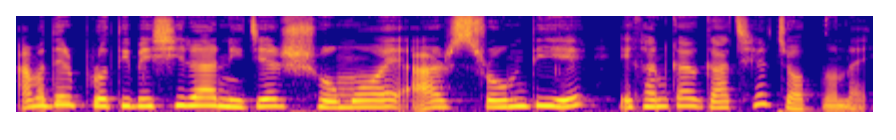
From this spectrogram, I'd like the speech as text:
আমাদের প্রতিবেশীরা নিজের সময় আর শ্রম দিয়ে এখানকার গাছের যত্ন নেয়।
